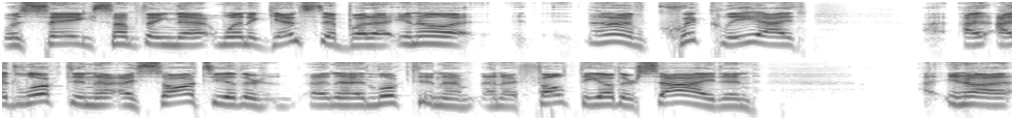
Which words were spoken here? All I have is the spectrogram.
was saying something that went against it. But uh, you know, uh, quickly I, I, I looked and I saw it the other, and I looked and I, and I felt the other side, and you know, I,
